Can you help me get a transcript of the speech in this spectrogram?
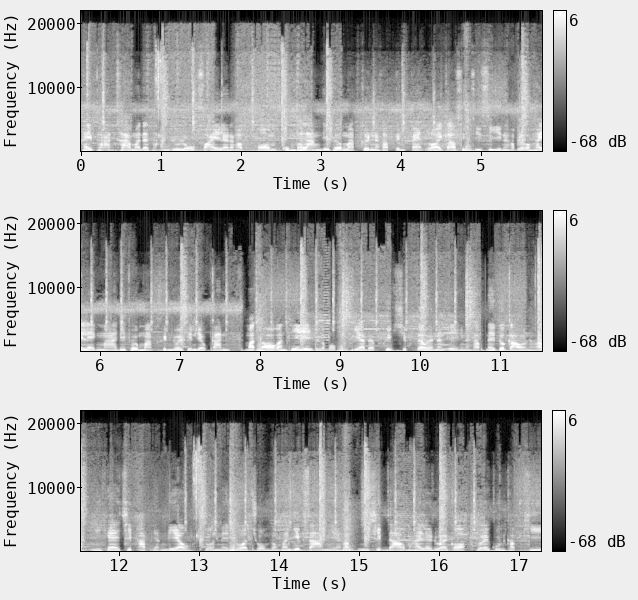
ให้ผ่านค่ามาตรฐานยูโรไฟแล้วนะครับ พร้อมขุมพลังที่เพิ่มมากขึ้นนะครับ เป็น 890 ซีซีนะครับ แล้วก็ให้แรงม้าที่เพิ่มมากขึ้นด้วยเช่นเดียวกัน มาต่อกันที่ระบบเกียร์แบบ Quick Shifter นั่นเองนะครับ ในตัวเก่านะครับ มีแค่ชิปอัพอย่างเดียว ส่วนในตัวโชม2023 นี้ครับ มีชิปดาวมาให้แล้วด้วย ก็ช่วยให้คุณขับขี่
